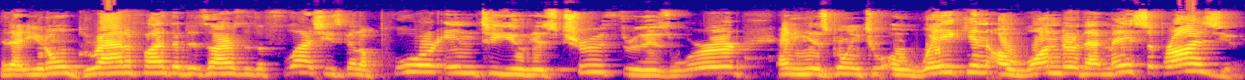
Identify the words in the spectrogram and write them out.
and that you don't gratify the desires of the flesh, He's going to pour into you His truth through His Word, and He is going to awaken a wonder that may surprise you.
